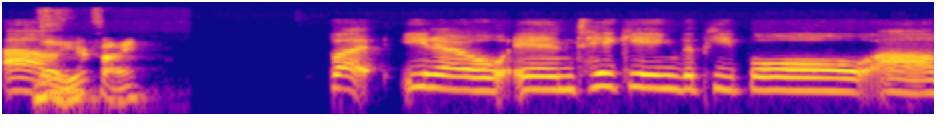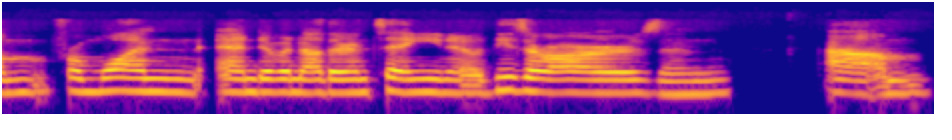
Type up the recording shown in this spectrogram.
Um no, you're fine. but you know, in taking the people um from one end of another and saying, you know, these are ours and um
